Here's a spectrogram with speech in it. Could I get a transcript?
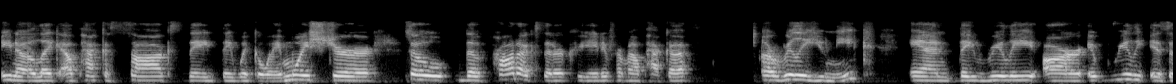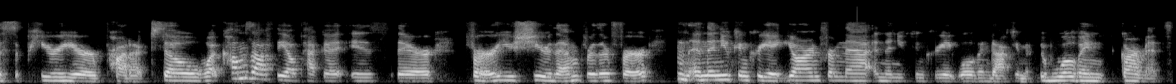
you know like alpaca socks they they wick away moisture. So the products that are created from alpaca are really unique and they really are it really is a superior product. So what comes off the alpaca is their fur. You shear them for their fur and then you can create yarn from that and then you can create woven document woven garments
